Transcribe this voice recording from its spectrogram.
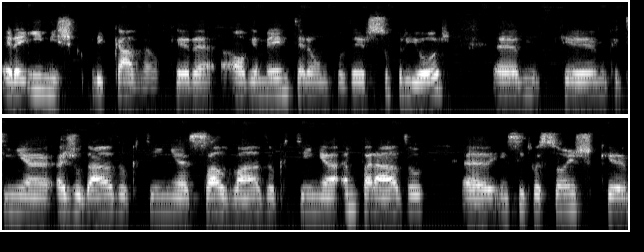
era inexplicável, que era, obviamente, era um poder superior que, que tinha ajudado, que tinha salvado, que tinha amparado uh, em situações que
